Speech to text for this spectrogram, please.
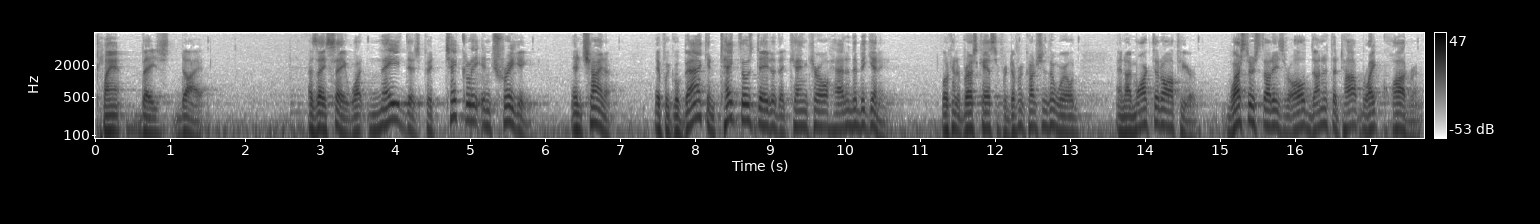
plant-based diet as I say, what made this particularly intriguing in China, if we go back and take those data that Ken Carroll had in the beginning, looking at breast cancer for different countries in the world, and I marked it off here. Western studies are all done at the top right quadrant.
